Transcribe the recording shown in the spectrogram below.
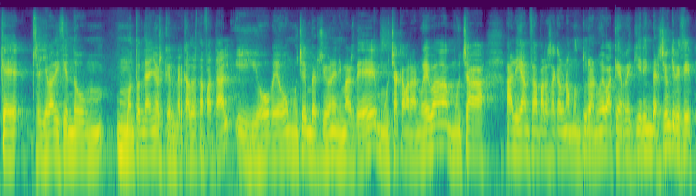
que se lleva diciendo un, un montón de años que el mercado está fatal y yo veo mucha inversión en I+D, mucha cámara nueva, mucha alianza para sacar una montura nueva que requiere inversión. Quiero decir,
